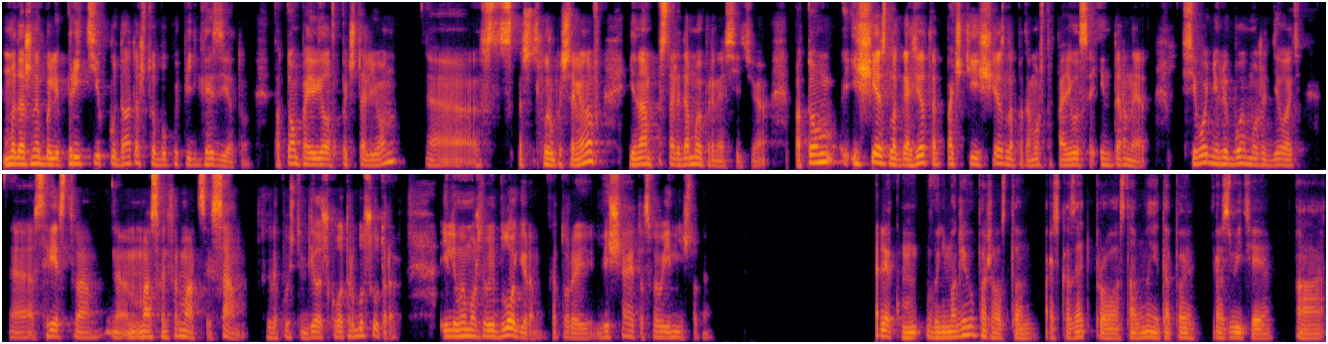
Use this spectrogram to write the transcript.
Мы должны были прийти куда-то, чтобы купить газету. Потом появился почтальон, э, служба почтальонов, и нам стали домой приносить ее. Потом исчезла газета, почти исчезла, потому что появился интернет. Сегодня любой может делать э, средства э, массовой информации сам, допустим, делать школу трэблшутеров. Или мы можем быть блогером, который вещает о своего имени что-то. Олег, вы не могли бы, пожалуйста, рассказать про основные этапы развития а,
